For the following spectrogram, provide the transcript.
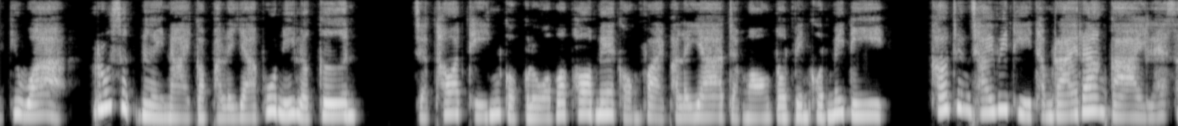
ตุที่ว่ารู้สึกเหนื่อยหน่ายกับภรรยาผู้นี้เหลือเกิน จะทอดทิ้งก็กลัวว่าพ่อแม่ของฝ่ายภรรยาจะมองตนเป็นคนไม่ดี เขาจึงใช้วิธีทำร้ายร่างกายและส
